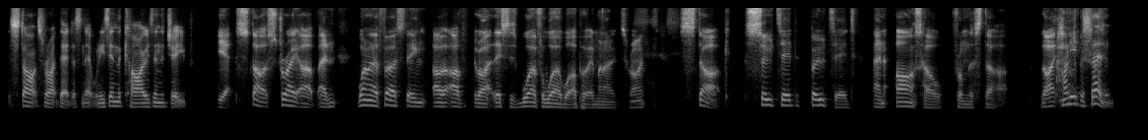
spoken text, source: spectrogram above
It starts right there, doesn't it? When he's in the car, he's in the jeep. Yeah, start straight up. And one of the first thing I, I've right, this is word for word what I put in my notes. Right, Stark, suited, booted, and asshole from the start. Like hundred percent.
